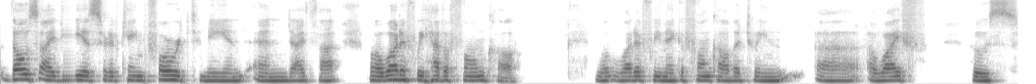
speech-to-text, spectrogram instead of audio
those ideas sort of came forward to me. And, and I thought, well, what if we have a phone call? What if we make a phone call between uh, a wife who's,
